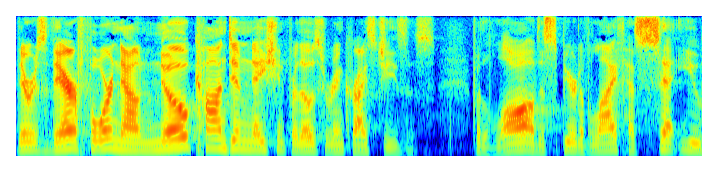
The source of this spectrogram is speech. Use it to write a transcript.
There is therefore now no condemnation for those who are in Christ Jesus. For the law of the Spirit of life has set you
